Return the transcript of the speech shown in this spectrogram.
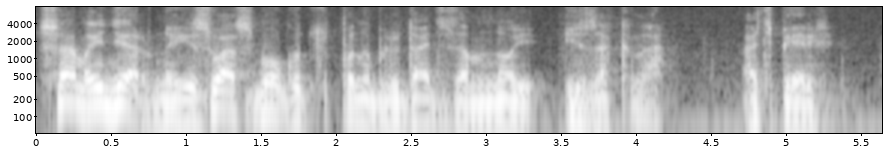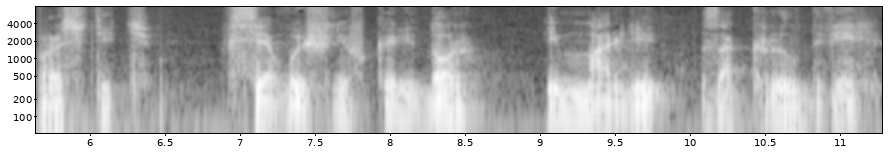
Самые нервные из вас могут понаблюдать за мной из окна. А теперь простите. Все вышли в коридор, и Марли закрыл дверь.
